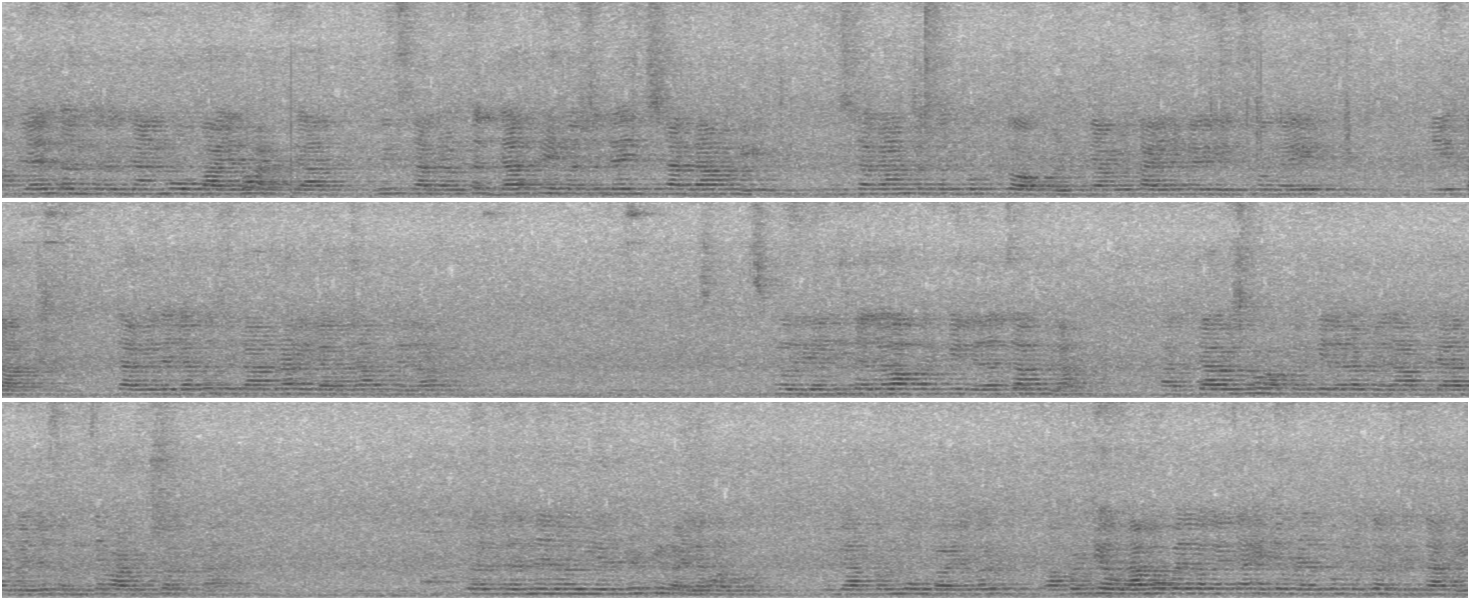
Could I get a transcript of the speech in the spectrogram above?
आपल्याला तंत्रज्ञान मोबाईल व्हॉट्सॲप इंस्टाग्राम सध्या फेमस सध्या इंस्टाग्राम आहे इंस्टाग्राम सतत बघतो आपण त्यामुळे काही ना काही रील्स वगैरे येतात त्यामुळे त्याच्यापासून लांब राहिल्यावर आपल्याला मर्यादित त्याचा वापर केलेला चांगला अत्यावश्यक वापर केल्यावर आपल्याला आपल्या आरोग्याच्या समस्या वाढू शकतात. तंत्रज्ञानावर नियंत्रण ठेवायला हवं. म्हणजे आपण मोबाईलवर आपण जेवढा मोबाईल बघायचा आहे तेवढाच बघणं गरजेचं आहे.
